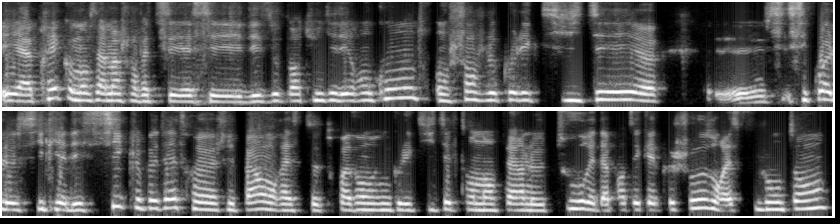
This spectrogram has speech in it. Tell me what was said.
Et après, comment ça marche En fait, c'est des opportunités, des rencontres. On change de collectivité. Euh, c'est quoi le cycle? Il y a des cycles peut-être? Euh, Je sais pas, on reste trois ans dans une collectivité, le temps d'en faire le tour et d'apporter quelque chose? On reste plus longtemps?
